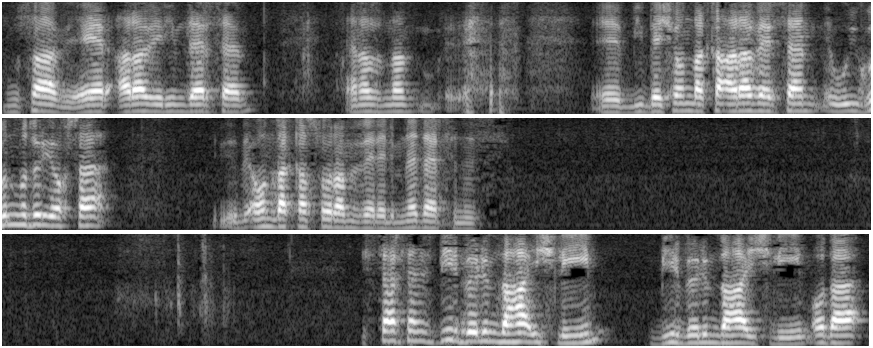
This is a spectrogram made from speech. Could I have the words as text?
Musa abi, eğer ara vereyim dersem en azından e, bir 5-10 dakika ara versem uygun mudur yoksa 10 dakika sonra mı verelim ne dersiniz? İsterseniz bir bölüm daha işleyeyim. Bir bölüm daha işleyeyim. O da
